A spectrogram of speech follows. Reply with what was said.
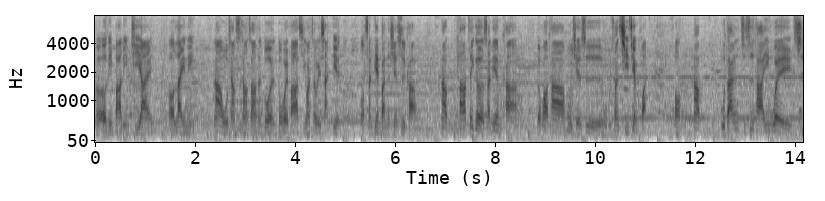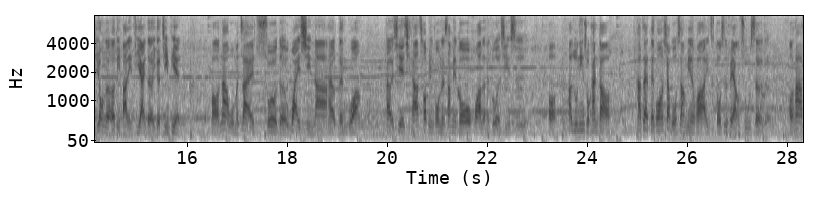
呃，二零八零 Ti，哦，Lightning。那我想市场上很多人都会把它习惯称为闪电，哦，闪电版的显示卡。那它这个闪电卡的话，它目前是我们算旗舰款，哦，那不单只是它因为使用了二零八零 Ti 的一个晶片，哦，那我们在所有的外形啊，还有灯光，还有一些其他超频功能上面都花了很多的心思，哦，那如您所看到。它在灯光效果上面的话，一直都是非常出色的哦。它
